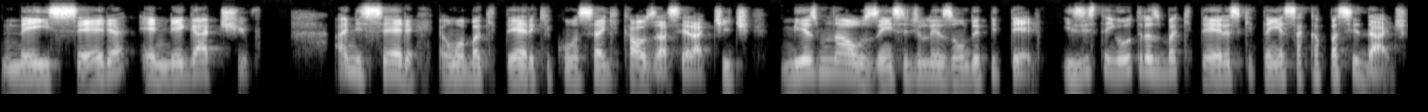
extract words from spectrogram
Neisseria é negativo. A Neisseria é uma bactéria que consegue causar ceratite mesmo na ausência de lesão do epitélio. Existem outras bactérias que têm essa capacidade.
